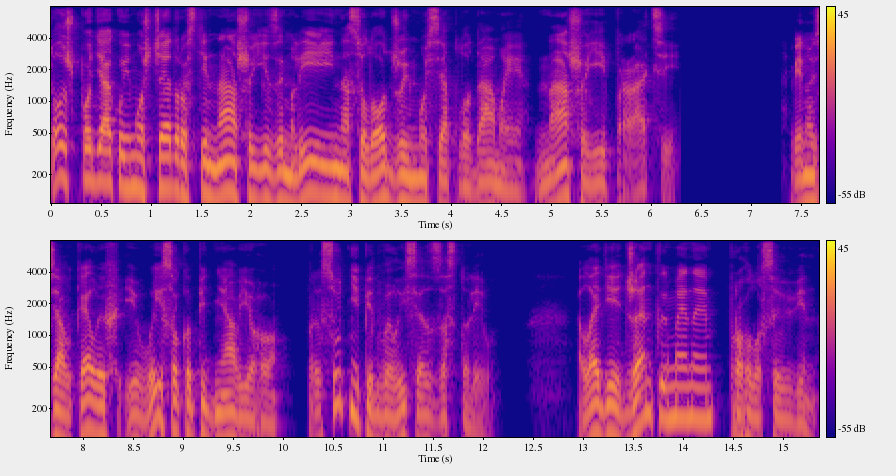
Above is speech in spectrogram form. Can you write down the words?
Тож подякуємо щедрості нашої землі і насолоджуємося плодами нашої праці. Він узяв келих і високо підняв його. Присутні підвелися з за столів. Леді й джентльмени, проголосив він,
